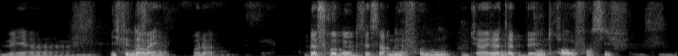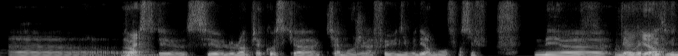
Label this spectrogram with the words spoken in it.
Mais, il fait 9 rebonds. Voilà. 9 rebonds, c'est ça. 9 rebonds. Donc il arrive à taper. Dont 3 offensifs. Euh, c'est l'Olympiakos qui a, qui a, mangé la feuille au niveau des rebonds offensifs. Mais d'ailleurs, il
